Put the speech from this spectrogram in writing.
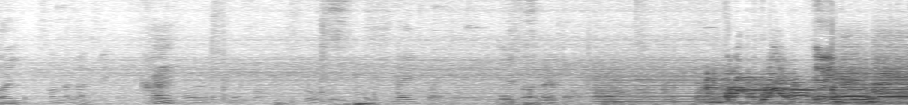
はい。そんな感じはい。はい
